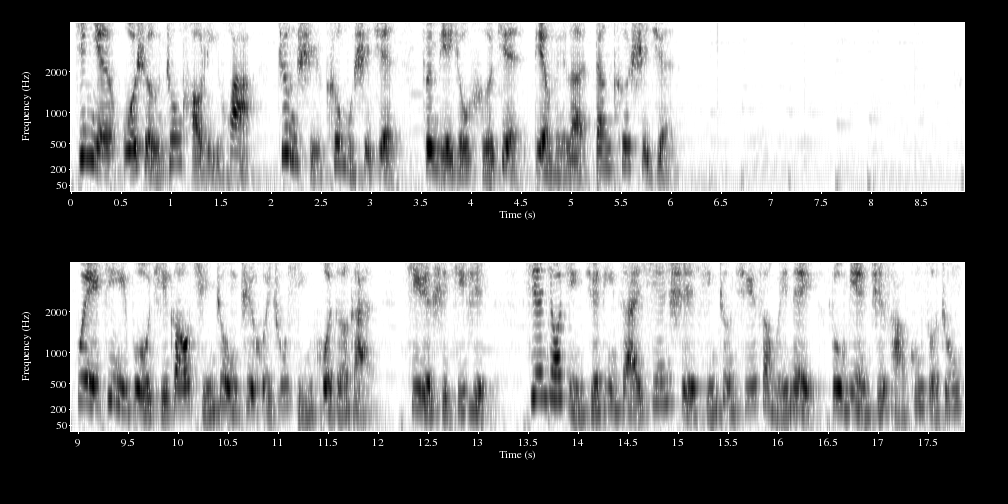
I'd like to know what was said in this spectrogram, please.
今年我省中考理化、政史科目试卷分别由合卷变为了单科试卷。为进一步提高群众智慧出行获得感，七月十七日，西安交警决定在西安市行政区范围内路面执法工作中，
